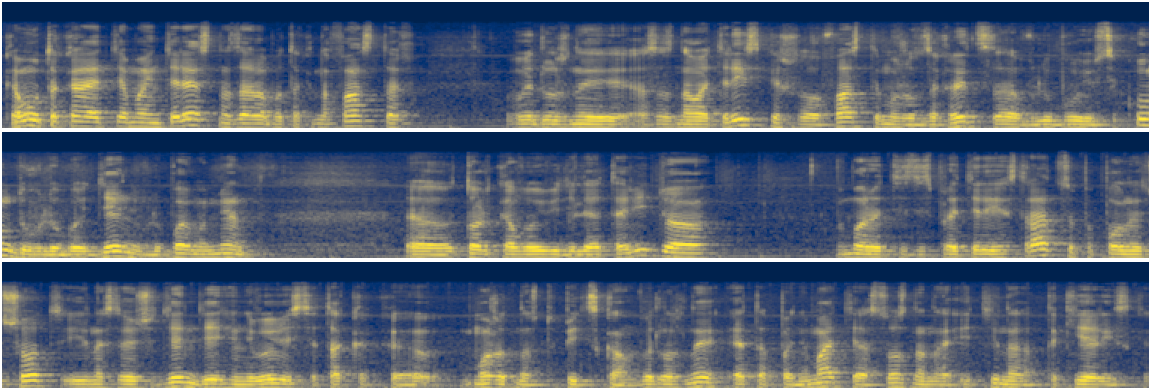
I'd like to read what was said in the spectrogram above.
Кому такая тема интересна, заработок на фастах, вы должны осознавать риски, что фасты может закрыться в любую секунду, в любой день, в любой момент. Э, только вы увидели это видео, вы можете здесь пройти регистрацию, пополнить счет и на следующий день деньги не вывести, так как э, может наступить скам. Вы должны это понимать и осознанно идти на такие риски.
